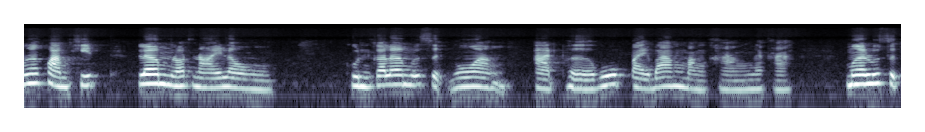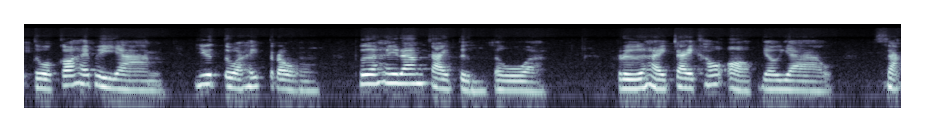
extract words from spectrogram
เมื่อความคิดเริ่มลดน้อยลง คุณก็เริ่มรู้สึกง่วง อาจเผลอวูบไปบ้างบางครั้งนะคะ เมื่อรู้สึกตัวก็ให้พยายาม ยืดตัวให้ตรง เพื่อให้ร่างกายตื่นตัว หรือหายใจเข้าออกยาวๆ สัก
